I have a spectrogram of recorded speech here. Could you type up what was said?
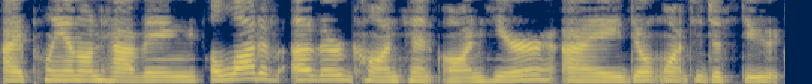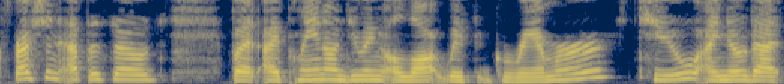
I plan on having a lot of other content on here. I don't want to just do expression episodes, but I plan on doing a lot with grammar too. I know that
